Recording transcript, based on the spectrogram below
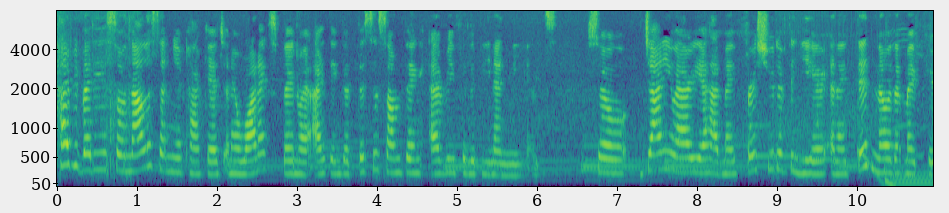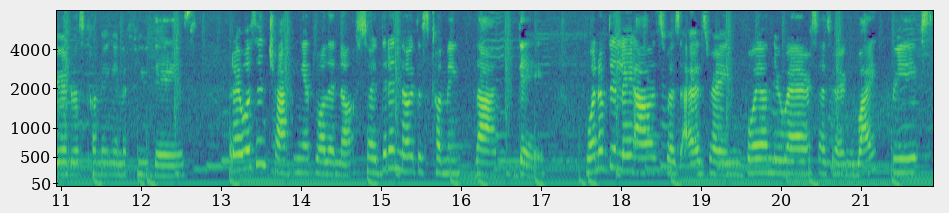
Hi everybody, so Nala sent me a package and I want to explain why I think that this is something every Filipina needs. So January I had my first shoot of the year and I did know that my period was coming in a few days. But I wasn't tracking it well enough so I didn't know it was coming that day. One of the layouts was I was wearing boy underwear, so I was wearing white briefs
